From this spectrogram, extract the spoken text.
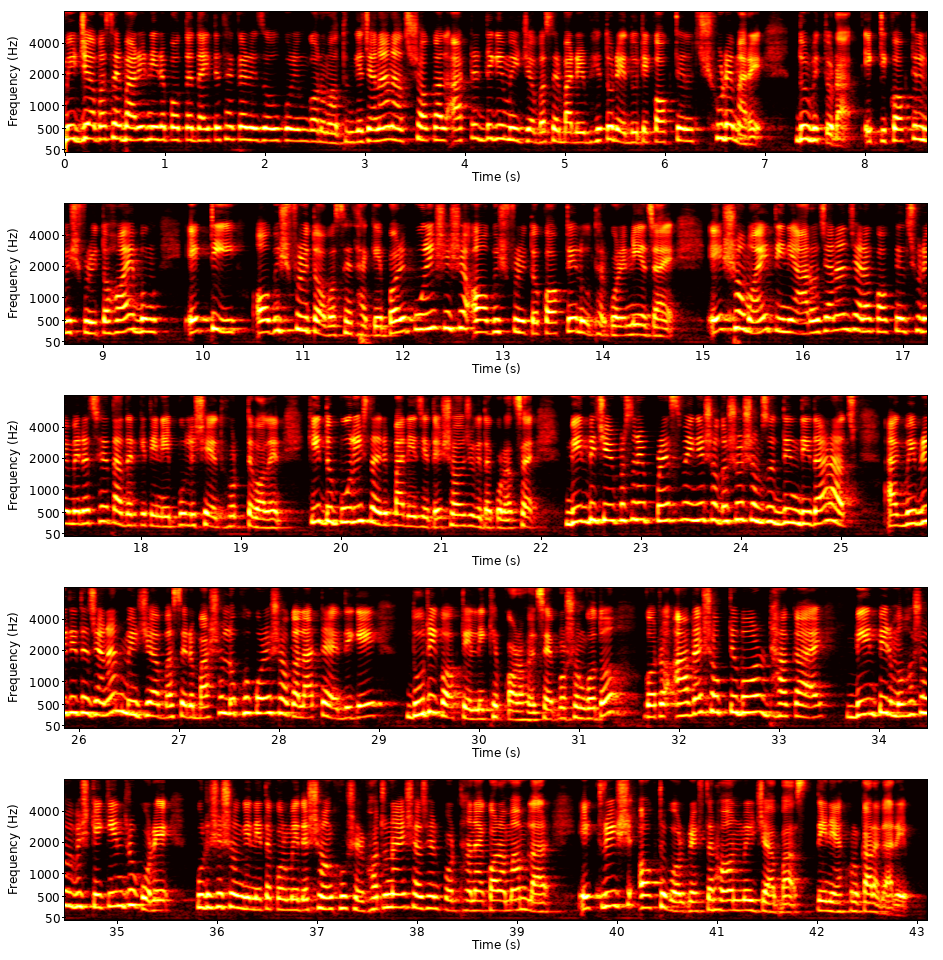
মির্জা আব্বাসের বাড়ির নিরাপত্তার দায়িত্বে থাকা রেজাউল করিম গণমাধ্যমকে জানান, আজ সকাল আটটার দিকে মির্জা আব্বাসের বাড়ির ভেতরে দুটি ককটেল ছুড়ে মারে দুর্বৃত্তরা। একটি ককটেল বিস্ফোরিত হয় এবং একটি অবিস্ফোরিত অবস্থায় থাকে। পরে পুলিশ এসে অবিস্ফোরিত ককটেল উদ্ধার করে নিয়ে যায়। এ সময় তিনি আরও জানান যারা ককটেল ছুড়ে মেরেছে, তাদেরকে তিনি পুলিশে ধরতে বলেন। কিন্তু পুলিশ তাদের পালিয়ে যেতে সহযোগিতা করেছে। বিএনপি চেয়ারপারসনের প্রেস উইংয়ের সদস্য শামসুদ্দিন দিদার আজ এক বিবৃতিতে জানান, মির্জা আব্বাসের বাসা লক্ষ্য করে সকাল আটটার দিকে দুটি ককটেল নিক্ষেপ করা হয়েছে। প্রসঙ্গত, গত আঠাশ অক্টোবর ঢাকায় বিএনপির মহাসমাবেশকে কেন্দ্র করে পুলিশের সঙ্গে নেতাকর্মীদের সংঘর্ষের ঘটনায় শাহজাহানপুর থানায় করা মামলার একত্রিশ অক্টোবর গ্রেফতার হন মির্জা আব্বাস। তিনি এখন কারাগারে।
